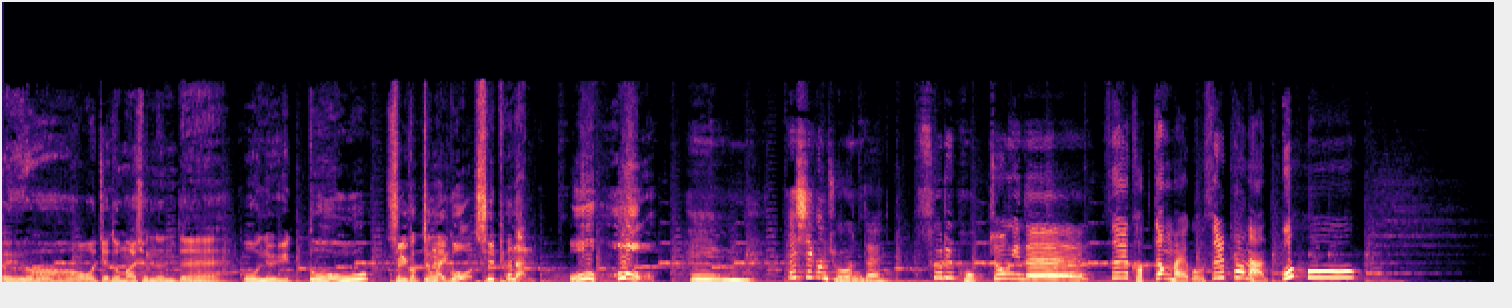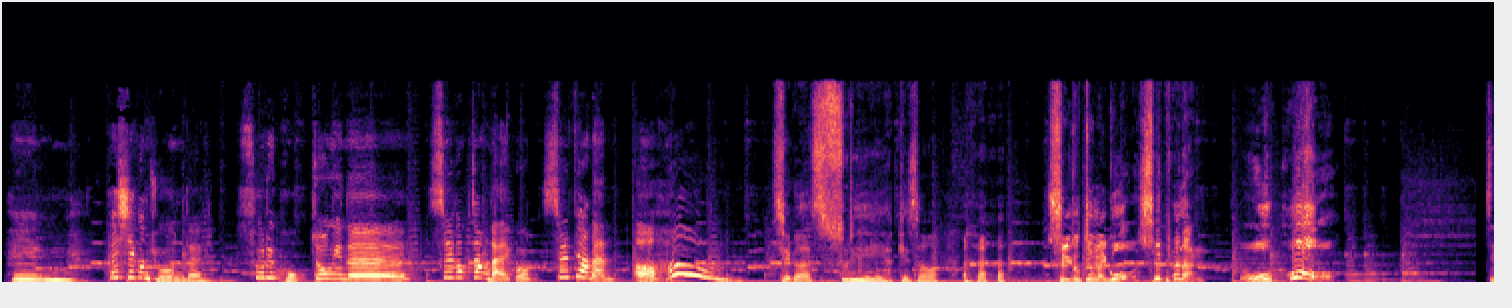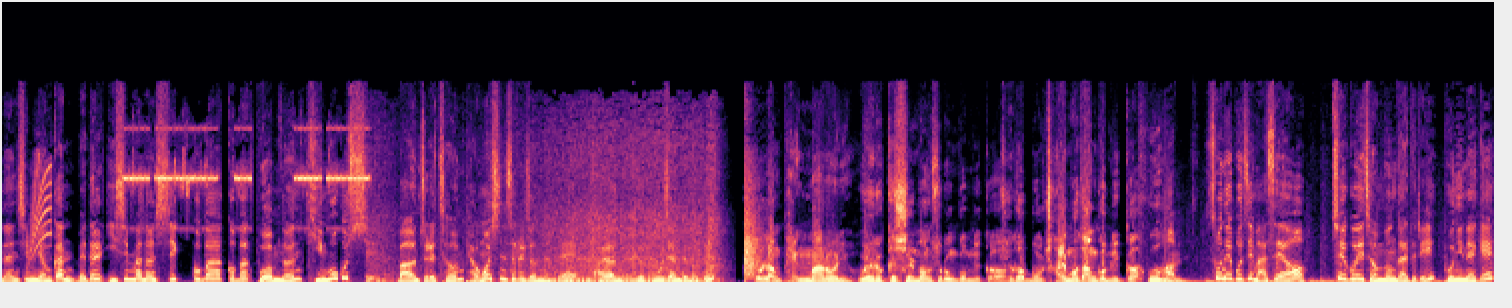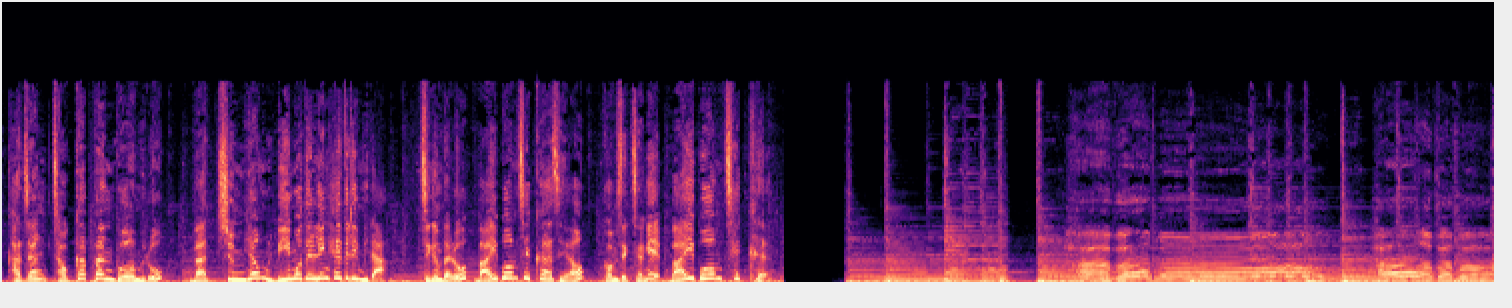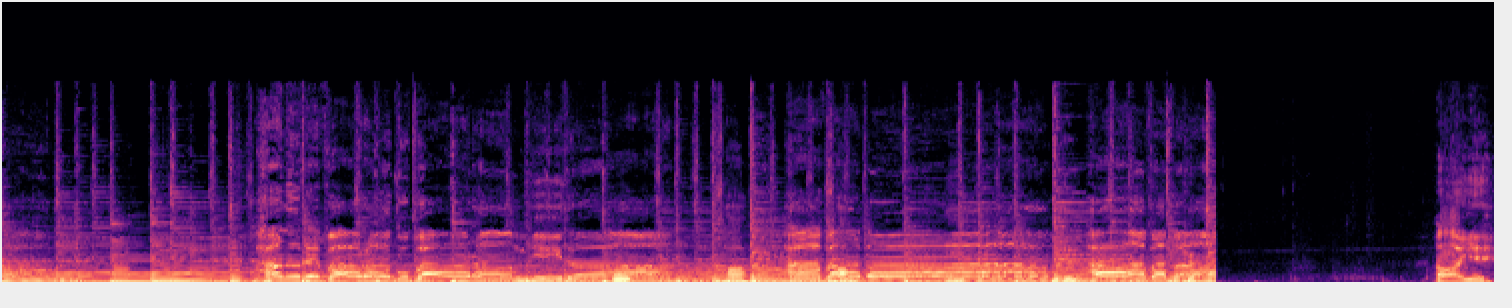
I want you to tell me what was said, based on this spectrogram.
어휴, 어제도 마셨는데 오늘 또? 술 걱정 말고 술 편한 오호! 흠, 회식은 좋은데 술이 걱정이네. 술 걱정 말고 술 편한 오호 흠, 회식은 좋은데 술이 걱정이네. 술 걱정 말고 술 편한 어호. 제가 술이 약해서 술 걱정 말고 술 편한 오호! 지난 10년간 매달 20만 원씩 꼬박꼬박 보험 넣은 김호구 씨. 40줄에 처음 병원 신세를 졌는데 과연 그 보장 금액은? 꼴랑 100만 원이요. 왜 이렇게 실망스러운 겁니까? 제가 뭘 잘못한 겁니까? 보험 손해 보지 마세요. 최고의 전문가들이 본인에게 가장 적합한 보험으로 맞춤형 리모델링 해드립니다. 지금 바로 마이보험 체크하세요. 검색창에 마이보험 체크. 하늘에 바라고 바랍니다 4 하바바 하바바 아, 예.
